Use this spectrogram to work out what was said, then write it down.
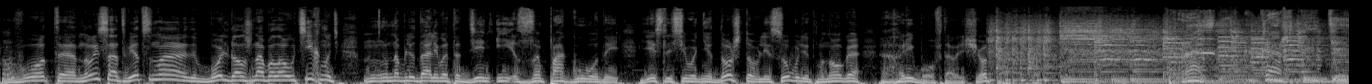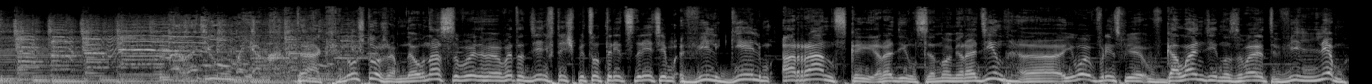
вот, э, ну и, соответственно, боль должна была утихнуть. Наблюдали в этот день и за погодой. Если сегодня дождь, то в лесу будет много грибов, товарищи. Вот так. Каждый день. Так, ну что же, у нас в, в этот день, в 1533-м, Вильгельм Аранский родился номер один. Э, Его, в принципе, в Голландии называют Вильям.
